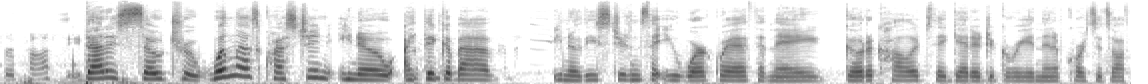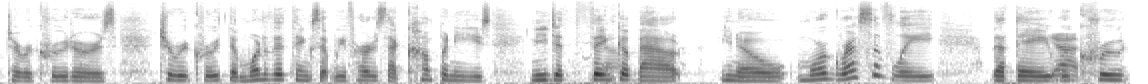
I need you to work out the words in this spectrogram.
for Posse. That is so true. One last question. You know, I think about you know these students that you work with and they go to college they get a degree and then of course it's off to recruiters to recruit them one of the things that we've heard is that companies need to think yeah. about you know more aggressively that they yes. recruit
